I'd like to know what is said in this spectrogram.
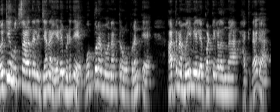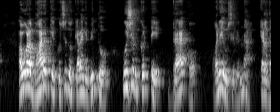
ಅತಿ ಉತ್ಸಾಹದಲ್ಲಿ ಜನ ಎಡೆಬಿಡದೆ ಒಬ್ಬರ ನಂತರ ಒಬ್ಬರಂತೆ ಆತನ ಮೈ ಮೇಲೆ ಬಟ್ಟೆಗಳನ್ನ ಹಾಕಿದಾಗ ಅವುಗಳ ಭಾರಕ್ಕೆ ಕುಸಿದು ಕೆಳಗೆ ಬಿದ್ದು ಉಸಿರು ಕಟ್ಟಿ ಡ್ರಾಕೋ ಕೊನೆ ಉಸಿರನ್ನ ಎಳೆದ.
